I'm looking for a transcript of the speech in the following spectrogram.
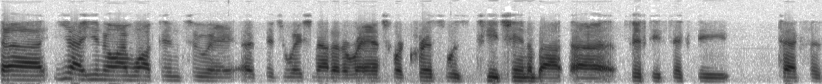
uh, yeah, you know, I walked into a, a situation out at a ranch where Chris was teaching about uh, 50, 60 Texas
